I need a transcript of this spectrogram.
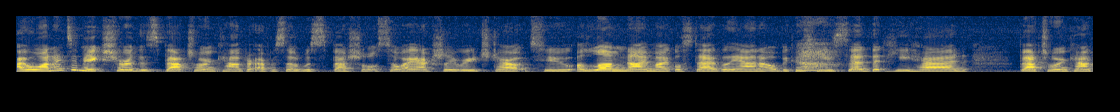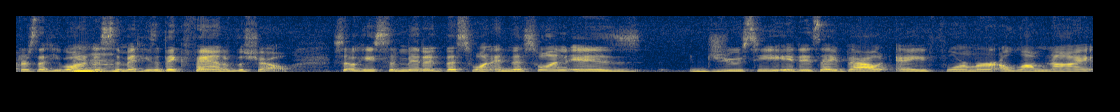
I wanted to make sure this Bachelor Encounter episode was special. So I actually reached out to alumni Michael Stagliano because he said that he had Bachelor Encounters that he wanted to submit. He's a big fan of the show. So he submitted this one. And this one is juicy. It is about a former alumni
